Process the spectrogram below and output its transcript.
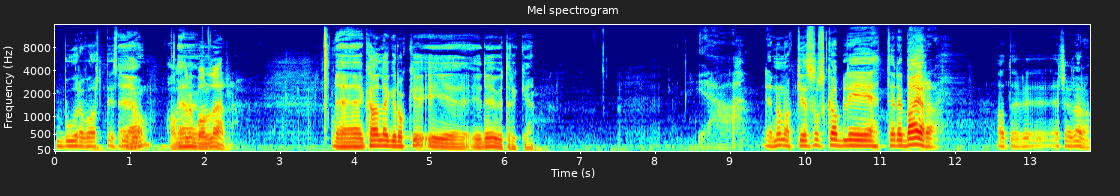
bordet vårt i studio. Andre Eh, boller. Eh, hva legger dere i, i det uttrykket? Det er nå noe som skal bli til det bedre. At det, er ikke det, da?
